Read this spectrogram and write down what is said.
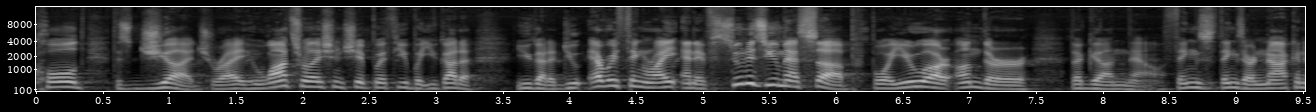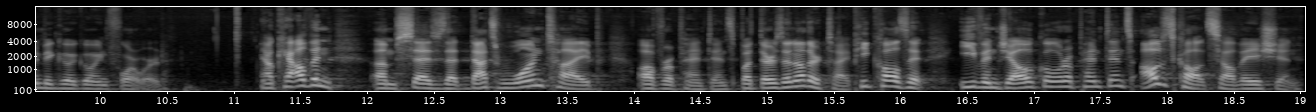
cold, this judge, right, who wants relationship with you, but you gotta, you gotta do everything right, and as soon as you mess up, boy, you are under the gun now. Things, things are not going to be good going forward. Now, Calvin um, says that that's one type of repentance, but there's another type. He calls it evangelical repentance. I'll just call it salvation,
